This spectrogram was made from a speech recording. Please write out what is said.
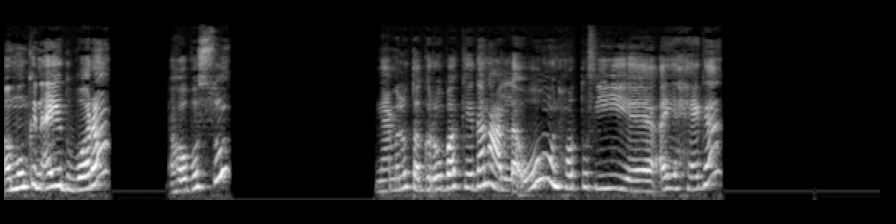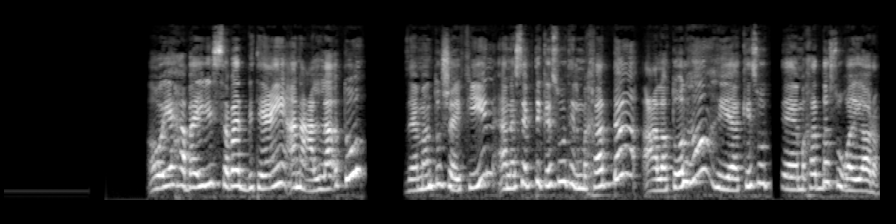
أو ممكن أي دبارة أهو بصوا. نعمله تجربة كده نعلقوه ونحطه فيه أي حاجة. أهو يا حبايبي السبت بتاعي أنا علقته. زي ما أنتم شايفين أنا سبت كسوة المخدة على طولها هي كسوة آه، مخدة صغيرة.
